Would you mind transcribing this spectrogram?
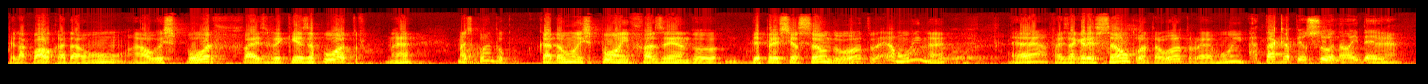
pela qual cada um, ao expor, faz riqueza para o outro, né? Mas quando cada um expõe fazendo depreciação do outro, é ruim, né? É, faz agressão contra o outro, é ruim. Ataca a pessoa, não a ideia. É.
